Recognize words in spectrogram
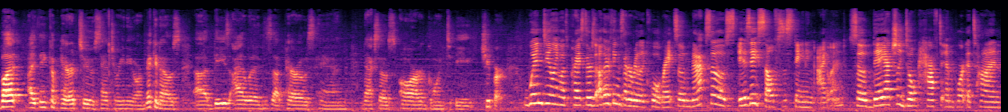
but I think compared to Santorini or Mykonos, uh, these islands, uh, Paros and Naxos, are going to be cheaper when dealing with price, there's other things that are really cool, right? So Naxos is a self-sustaining island. So they actually don't have to import a ton.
